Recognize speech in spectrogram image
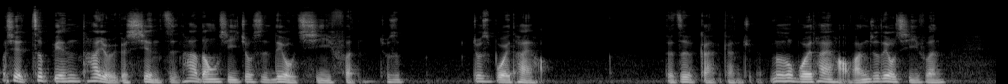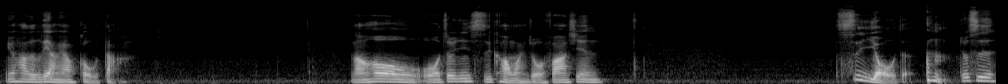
而且这边他有一个限制，他的东西就是六七分，就是就是不会太好的这个感感觉，那都不会太好，反正就六七分，因为它的量要够大。然后我最近思考完之后，发现。是有的，就是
